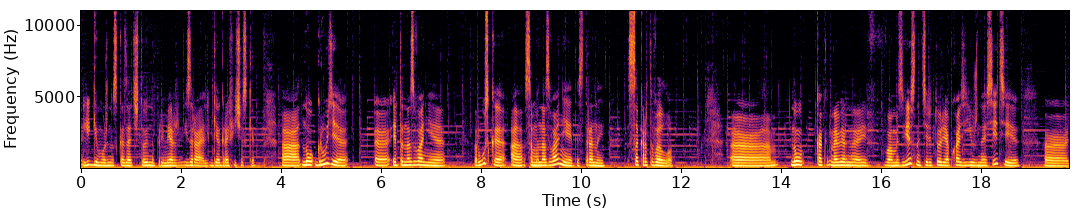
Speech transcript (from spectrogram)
лиге, можно сказать, что например, Израиль географически. А, но Грузия э, это название русское, а само название этой страны Сакартвелло. А, ну, как, наверное, вам известно, территория Абхазии и Южной Осетии, э,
